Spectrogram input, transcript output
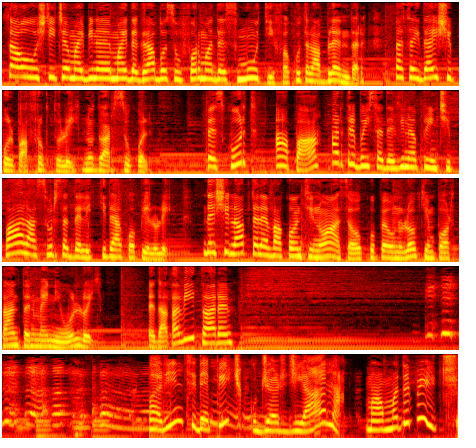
Sau știi ce mai bine mai degrabă sub formă de smoothie făcut la blender, ca să-i dai și pulpa fructului, nu doar sucul. Pe scurt, apa ar trebui să devină principala sursă de lichide a copilului, deși laptele va continua să ocupe un loc important în meniul lui. Pe data viitoare! Părinții de pici cu Georgiana Mamă de pici!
